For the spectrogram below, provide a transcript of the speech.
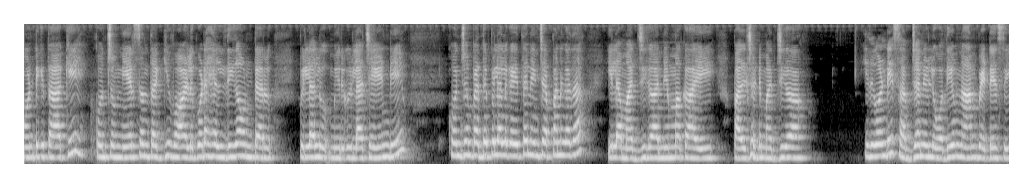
ఒంటికి తాకి కొంచెం నీరసం తగ్గి వాళ్ళు కూడా హెల్తీగా ఉంటారు. పిల్లలు మీరు ఇలా చేయండి. కొంచెం పెద్ద పిల్లలకైతే నేను చెప్పాను కదా ఇలా మజ్జిగ నిమ్మకాయ పల్చటి మజ్జిగ. ఇదిగోండి సబ్జా నీళ్ళు ఉదయం నానబెట్టేసి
